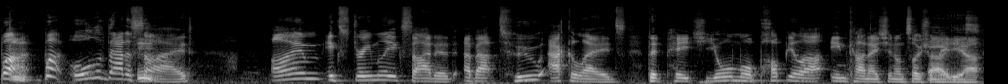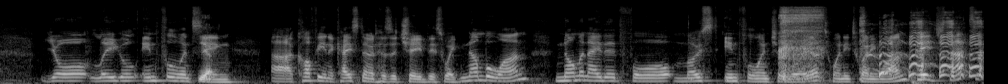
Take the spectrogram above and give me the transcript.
But Mm. but all of that aside, I'm extremely excited about two accolades that Peach, your more popular incarnation on social Ah, media, yes. your legal influencing. Uh, Coffee in a Case Note has achieved this week. Number one, nominated for Most Influential Lawyer 2021. Peach, that's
